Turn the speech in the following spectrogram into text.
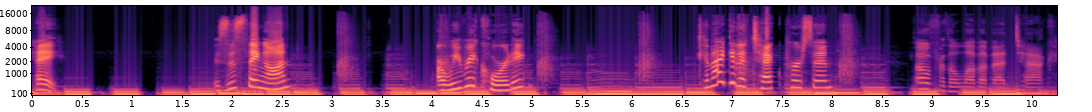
Hey, is this thing on? Are we recording? Can I get a tech person? Oh, for the love of ed tech.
